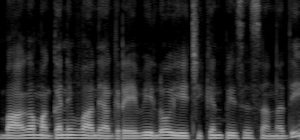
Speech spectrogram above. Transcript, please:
బాగా మగ్గనివ్వాలి ఆ గ్రేవీలో ఈ చికెన్ పీసెస్ అన్నది.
